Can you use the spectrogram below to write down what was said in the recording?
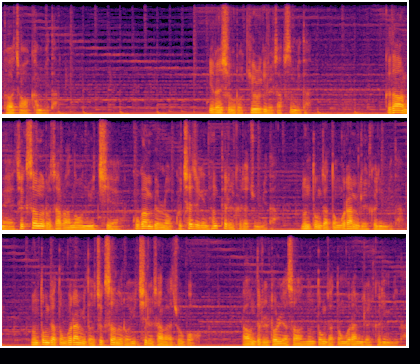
더 정확합니다. 이런 식으로 기울기를 잡습니다. 그 다음에 직선으로 잡아 놓은 위치에 구간별로 구체적인 형태를 그려줍니다. 눈동자 동그라미를 그립니다. 눈동자 동그라미도 직선으로 위치를 잡아주고 라운드를 돌려서 눈동자 동그라미를 그립니다.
